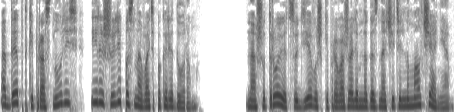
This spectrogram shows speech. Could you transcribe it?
адептки проснулись и решили посновать по коридорам. Нашу троицу девушки провожали многозначительным молчанием.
